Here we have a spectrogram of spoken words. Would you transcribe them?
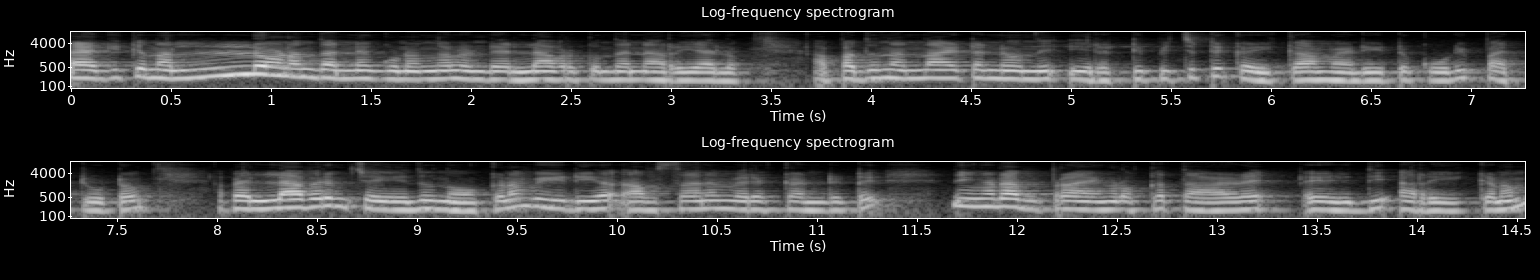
റാഗിക്ക് നല്ലോണം തന്നെ ഗുണങ്ങളുണ്ട് എല്ലാവർക്കും തന്നെ അറിയാമല്ലോ അപ്പോൾ അത് നന്നായിട്ട് തന്നെ ഒന്ന് ഇരട്ടിപ്പിച്ചിട്ട് കഴിക്കാൻ വേണ്ടിയിട്ട് കൂടി പറ്റൂട്ടോ. അപ്പോൾ എല്ലാവരും ചെയ്ത് നോക്കണം. വീഡിയോ അവസാനം വരെ കണ്ടിട്ട് നിങ്ങളുടെ അഭിപ്രായങ്ങളൊക്കെ താഴെ എഴുതി അറിയിക്കണം.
